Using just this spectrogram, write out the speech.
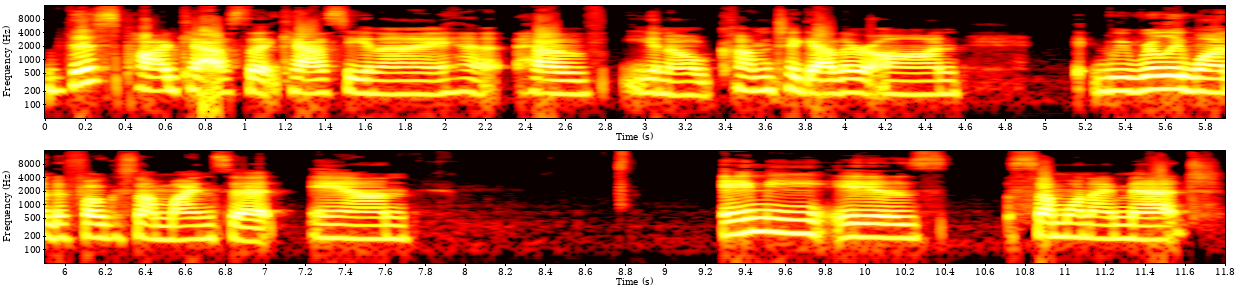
this podcast that Cassie and I ha- have, you know, come together on, we really wanted to focus on mindset. And Amy is someone I met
